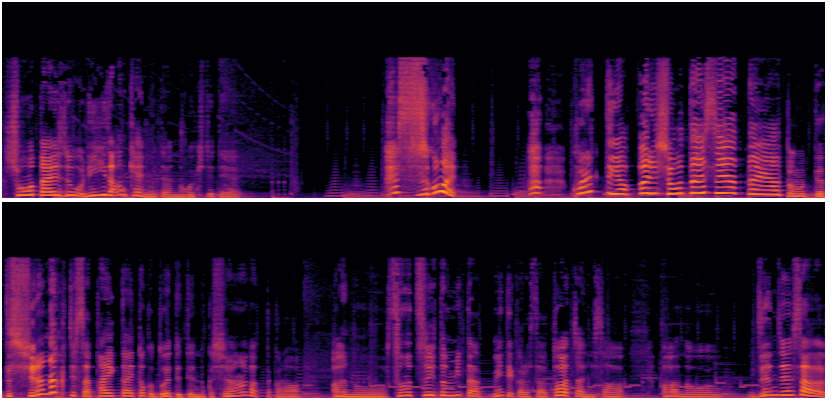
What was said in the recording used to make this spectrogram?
招待状リーダー券みたいなのが来てて。えすごいこれってやっぱり招待制やったんやと思って私知らなくてさ大会とかどうやって出るのか知らなかったからあのー、そのツイート見た見てからさとわちゃんにさあのー、全然さ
